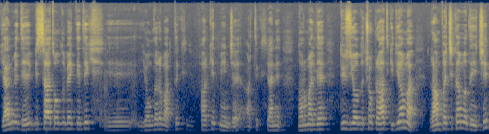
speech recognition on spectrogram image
Gelmedi. Bir saat oldu bekledik. Ee, yollara baktık. Fark etmeyince artık yani normalde düz yolda çok rahat gidiyor ama rampa çıkamadığı için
